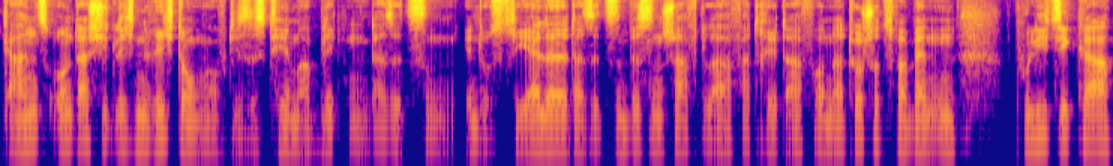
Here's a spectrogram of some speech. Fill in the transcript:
ganz unterschiedlichen Richtungen auf dieses Thema blicken. Da sitzen Industrielle, da sitzen Wissenschaftler, Vertreter von Naturschutzverbänden, Politiker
